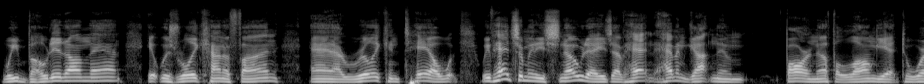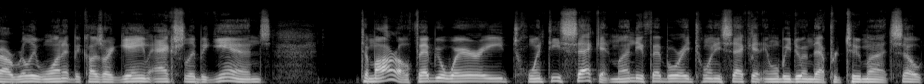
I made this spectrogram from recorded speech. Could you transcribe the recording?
We voted on that. It was really kind of fun, and I really can tell. We've had so many snow days. I've had haven't gotten them far enough along yet to where I really want it because our game actually begins tomorrow, February 22nd, Monday, February 22nd, and we'll be doing that for two months. So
